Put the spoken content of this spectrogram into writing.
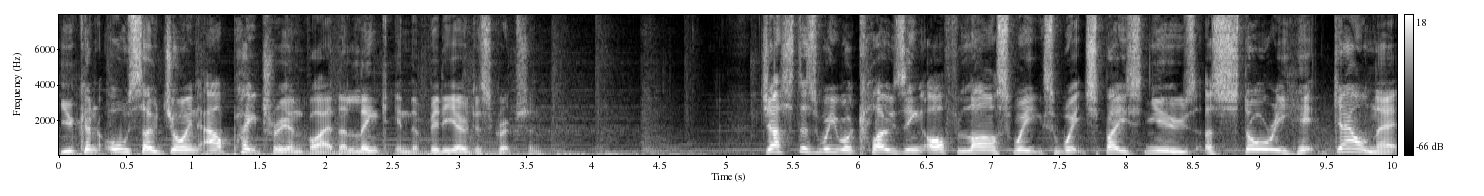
you can also join our Patreon via the link in the video description. Just as we were closing off last weeks Witchspace news a story hit Galnet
